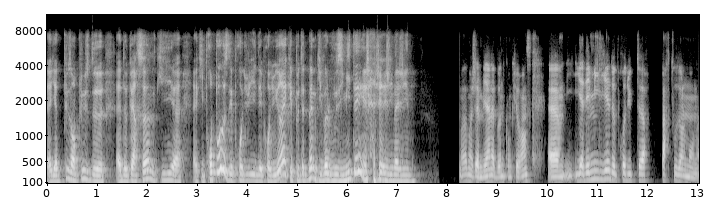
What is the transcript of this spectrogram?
il y a de plus en plus de, personnes qui, qui proposent des produits, des produits grecs et peut-être même qui veulent vous imiter, j'imagine. moi, j'aime bien la bonne concurrence. Il y a des milliers de producteurs partout dans le monde.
